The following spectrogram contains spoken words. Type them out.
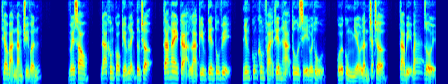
theo bản năng truy vấn. Về sau, đã không có kiếm lệnh tương trợ, ta ngay cả là kim tiên tu vị, nhưng cũng không phải thiên hạ tu sĩ đối thủ, cuối cùng nhiều lần chắc trở, ta bị bắt rồi.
